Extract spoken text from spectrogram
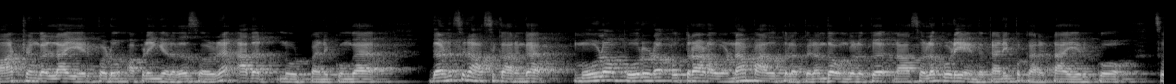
மாற்றங்கள்லாம் ஏற்படும் அப்படிங்கிறத சொல்கிறேன் அதை நோட் பண்ணிக்கோங்க. தனுசு ராசிக்காரங்க மூலம் போரோட உத்திராட ஒன்றாம் பாதத்தில் பிறந்தவங்களுக்கு நான் சொல்லக்கூடிய இந்த கணிப்பு கரெக்டாக இருக்கும். ஸோ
